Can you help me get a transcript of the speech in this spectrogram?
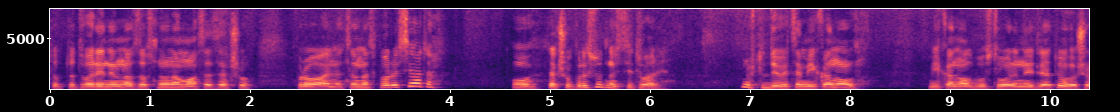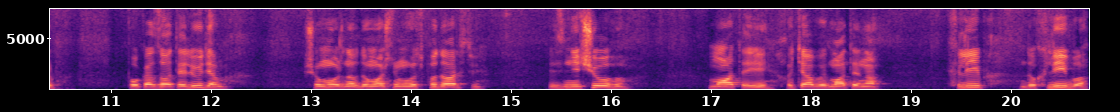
Тобто тварини в нас основна маса це що? Правильно, це у нас поросята. О, так що присутності тварин. Ну, хто дивиться мій канал. Мій канал був створений для того, щоб показати людям, що можна в домашньому господарстві з нічого мати і хоча б мати на хліб, до хліба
